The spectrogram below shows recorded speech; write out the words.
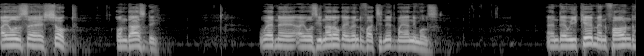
I was uh, shocked on Thursday when uh, I was in Narok. I went to vaccinate my animals. And uh, we came and found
